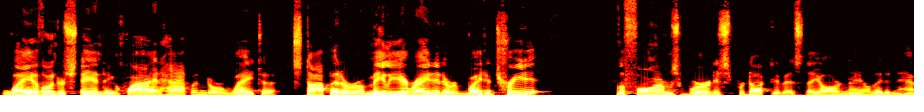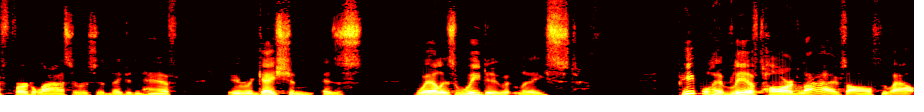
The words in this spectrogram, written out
way of understanding why it happened or way to stop it or ameliorate it or way to treat it. The farms weren't as productive as they are now. They didn't have fertilizers and they didn't have irrigation as well as we do, at least. People have lived hard lives all throughout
